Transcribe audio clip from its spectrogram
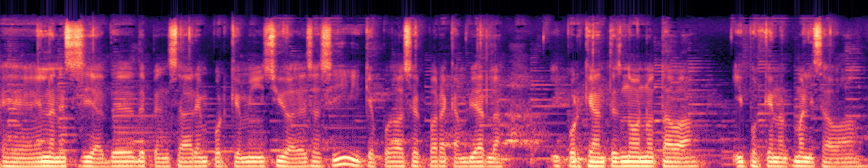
eh, en la necesidad de, de, pensar en por qué mi ciudad es así y qué puedo hacer para cambiarla y por qué antes no notaba y por qué normalizaba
